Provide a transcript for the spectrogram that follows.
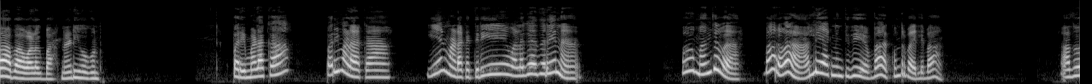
ಬಾ ಬಾ, ಒಳಗೆ ಬಾ, ನಡಿ ಹೋಗೋಣ ಪರಿಮಳಕ ಪರಿಮಳಕ ಏನು ಮಾಡಕತ್ತೀರಿ? ಒಳಗೆ ಅದರೇನ? ಹ್ಞೂ ಮಂಜವ ಬಾರವಾ ಅಲ್ಲಿ ಯಾಕೆ ನಿಂತಿದ್ದೀವಿ ಬಾ, ಕುಂದ್ರ ಬಾ ಇಲ್ಲಿ, ಬಾ. ಅದು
